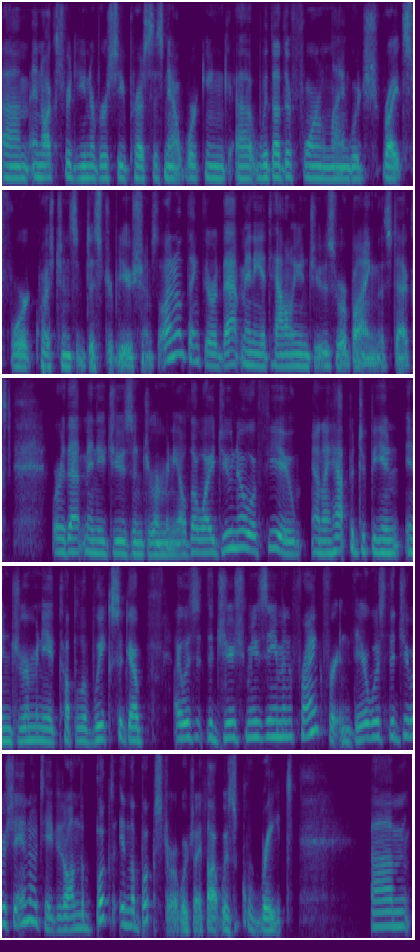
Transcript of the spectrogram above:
Um, and Oxford University Press is now working uh, with other foreign language rights for questions of distribution. So I don't think there are that many Italian Jews who are buying this text, or that many Jews in Germany. Although I do know a few, and I happened to be in, in Germany a couple of weeks ago. I was at the Jewish Museum in Frankfurt, and there was the Jewish annotated on the books in the bookstore, which I thought was great. Um,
